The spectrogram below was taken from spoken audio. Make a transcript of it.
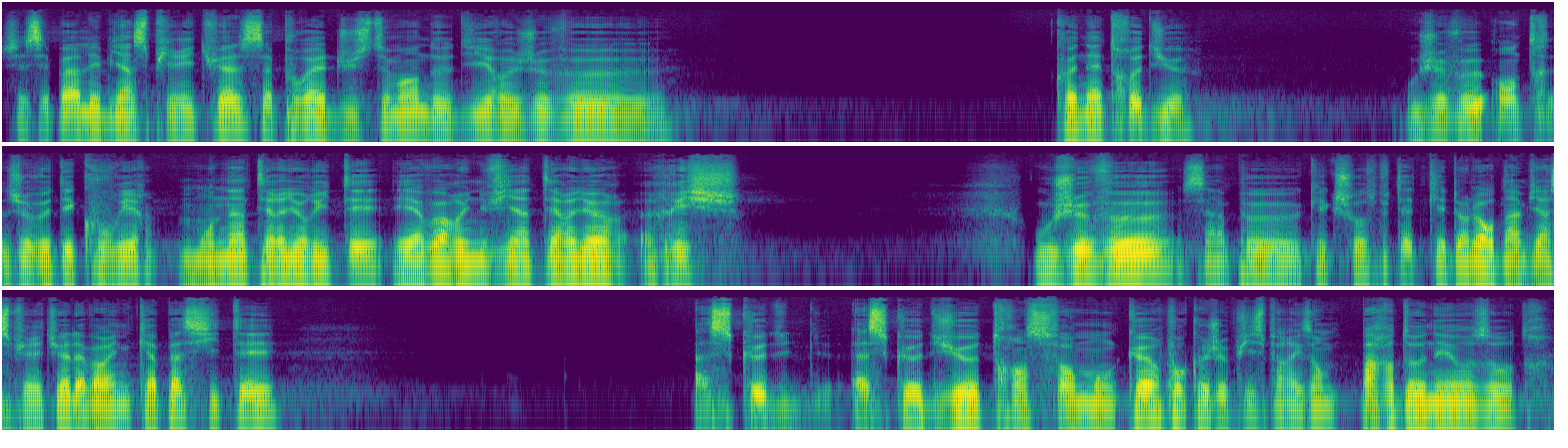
Je ne sais pas, les biens spirituels, ça pourrait être justement de dire je veux connaître Dieu, ou je veux, je veux découvrir mon intériorité et avoir une vie intérieure riche, ou je veux, c'est un peu quelque chose peut-être qui est dans l'ordre d'un bien spirituel, avoir une capacité à ce, que, Dieu transforme mon cœur pour que je puisse par exemple pardonner aux autres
